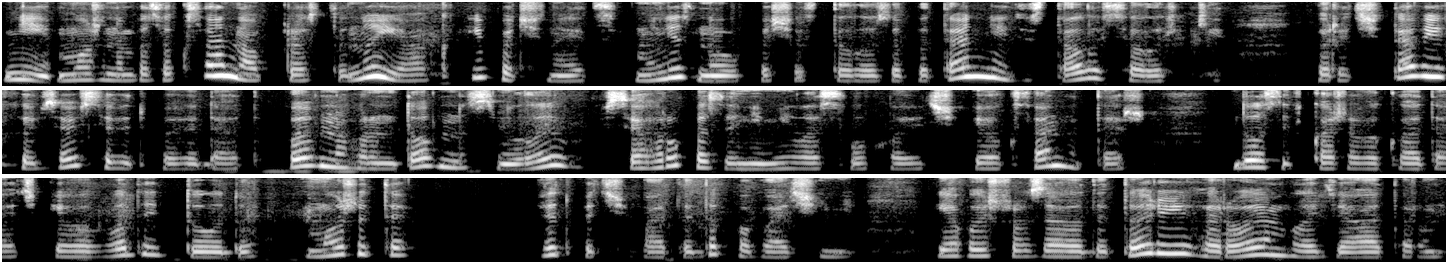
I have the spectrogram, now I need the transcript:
Ні, можна без Оксани, а просто ну як, і почнеться. Мені знову пощастило запитання, дісталося легкі. Перечитав їх і взявся відповідати. Певно, ґрунтовно, сміливо, вся група заніміла слухаючи, і Оксана теж. Досить, каже викладач, і виводить Дуду. Можете відпочивати. До побачення. Я вийшов за аудиторію героєм-гладіатором.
